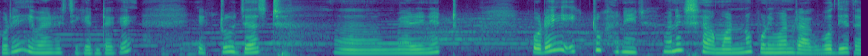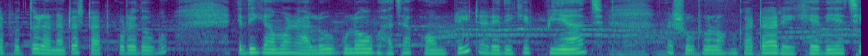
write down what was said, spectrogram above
করে এবার চিকেনটাকে একটু জাস্ট ম্যারিনেট করে একটুখানি মানে সামান্য পরিমাণ রাখব দিয়ে তারপর তো রান্নাটা স্টার্ট করে দেবো। এদিকে আমার আলুগুলোও ভাজা কমপ্লিট আর এদিকে পেঁয়াজ আর শুকনো লঙ্কাটা রেখে দিয়েছি।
